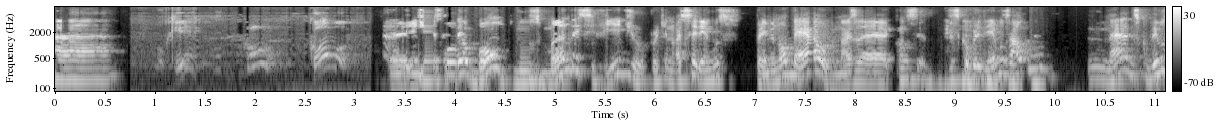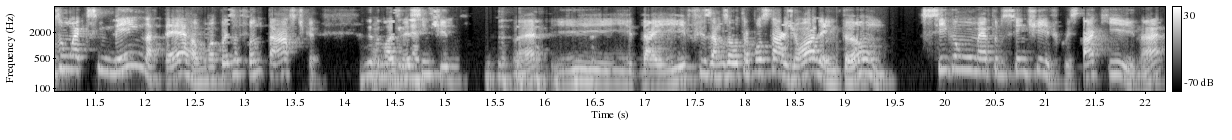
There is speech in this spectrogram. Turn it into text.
o quê? Como? Como? É, a gente respondeu, bom, nos manda esse vídeo, porque nós seremos prêmio Nobel, nós é, descobriremos algo, né, descobrimos um X-Men na Terra, alguma coisa fantástica, uma coisa nesse sentido, né, e daí fizemos a outra postagem, olha, então, sigam um método científico, está aqui, né?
